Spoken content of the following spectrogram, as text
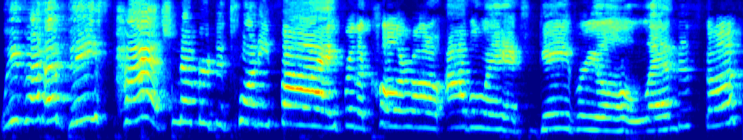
We've got a base patch number to 25 for the Colorado Avalanche, Gabriel Landeskog.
